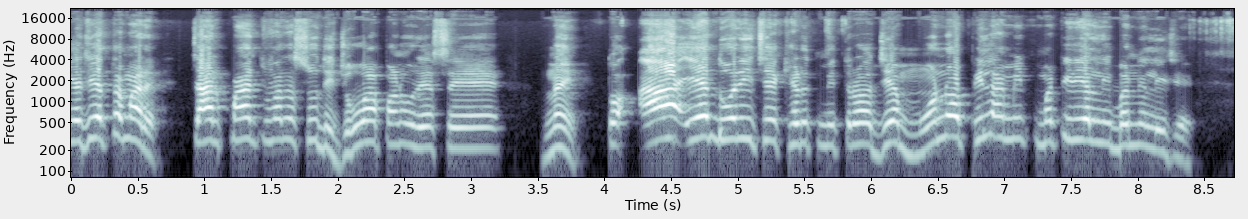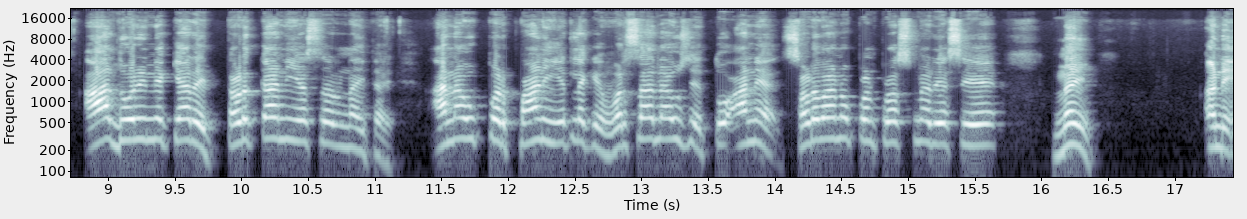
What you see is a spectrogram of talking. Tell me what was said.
કે જે તમારે ચાર પાંચ વર્ષ સુધી જોવા પણ રહેશે નહીં. તો આ એ દોરી છે ખેડૂત મિત્ર, જે મોનોફિલામિન્ટ મટીરિયલની બનેલી છે. આ દોરીને ક્યારેય તડકાની અસર નહીં થાય. આના ઉપર પાણી એટલે કે વરસાદ આવશે તો આને સડવાનો પણ પ્રશ્ન રહેશે નહીં. અને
